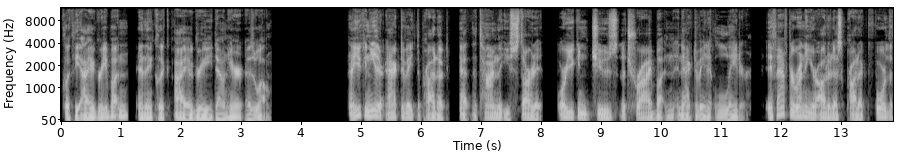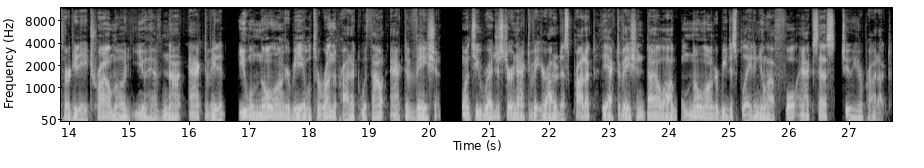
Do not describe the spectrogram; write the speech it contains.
Click the I agree button, and then click I agree down here as well. Now you can either activate the product at the time that you start it, or you can choose the try button and activate it later. If after running your Autodesk product for the 30 day trial mode, you have not activated, you will no longer be able to run the product without activation. Once you register and activate your Autodesk product, the activation dialog will no longer be displayed and you'll have full access to your product.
